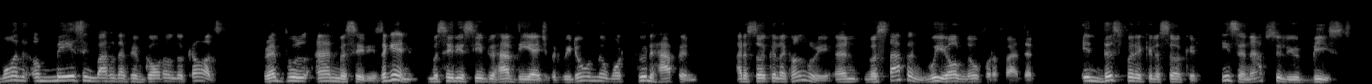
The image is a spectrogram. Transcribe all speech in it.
one amazing battle that we've got on the cards. Red Bull and Mercedes. Again, Mercedes seem to have the edge, but we don't know what could happen at a circuit like Hungary. And Verstappen, we all know for a fact that in this particular circuit, he's an absolute beast.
